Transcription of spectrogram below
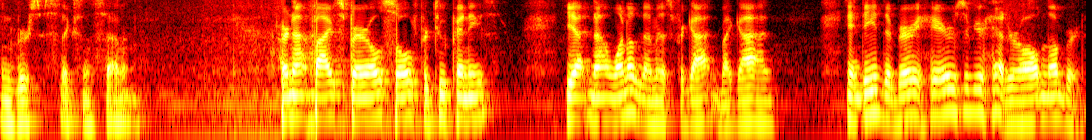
in verses 6 and 7. Are not five sparrows sold for two pennies? Yet not one of them is forgotten by God. Indeed, the very hairs of your head are all numbered.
